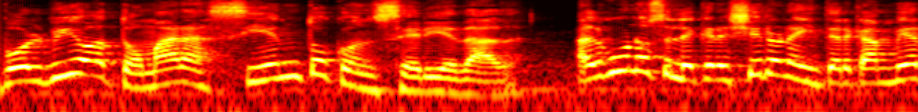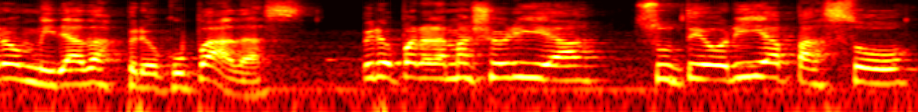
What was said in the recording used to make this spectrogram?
volvió a tomar asiento con seriedad. Algunos le creyeron e intercambiaron miradas preocupadas, pero para la mayoría su teoría pasó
